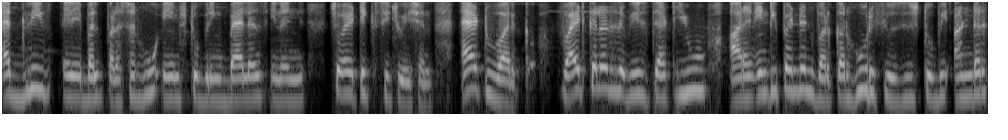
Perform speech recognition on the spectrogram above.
agreeable person who aims to bring balance in a chaotic situation. At work, white color reveals that you are an independent worker who refuses to be under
